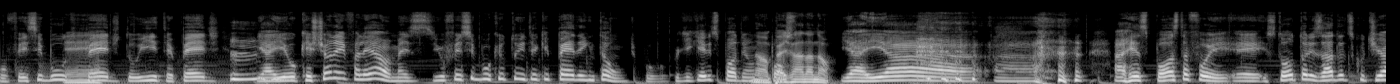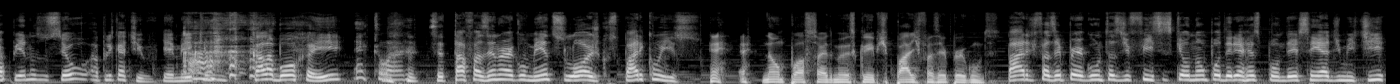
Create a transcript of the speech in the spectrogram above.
O Facebook É. pede, Twitter pede. Uhum. E aí eu questionei, falei, ah, mas e o Facebook e o Twitter que pedem então? Tipo, por que, que eles podem ou Não, não, pede nada não. E aí a, a, a resposta foi: é, estou autorizado a discutir apenas o seu aplicativo. E é meio que um cala a boca aí. É claro. Você tá fazendo argumentos lógicos, pare com isso. Não posso sair do meu script, pare de fazer perguntas. Pare de fazer perguntas difíceis que eu não poderia responder sem admitir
